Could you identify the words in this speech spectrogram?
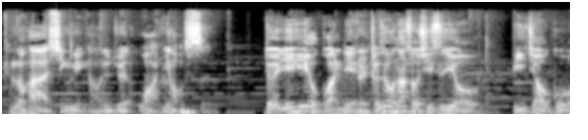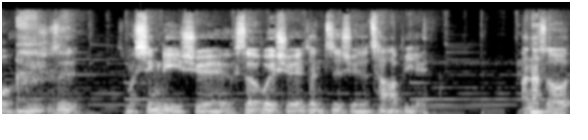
看到他的心灵，然后就觉得哇，你好神。对也也有关联。可是我那时候其实有比较过，就是什么心理学、社会学、认知学的差别啊。那时候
